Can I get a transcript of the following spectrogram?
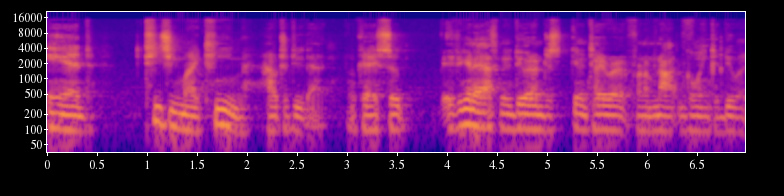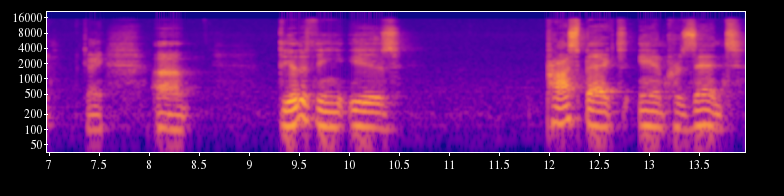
and teaching my team how to do that. Okay, so if you're going to ask me to do it, I'm just going to tell you right up front, I'm not going to do it. Okay. Uh, the other thing is prospect and present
